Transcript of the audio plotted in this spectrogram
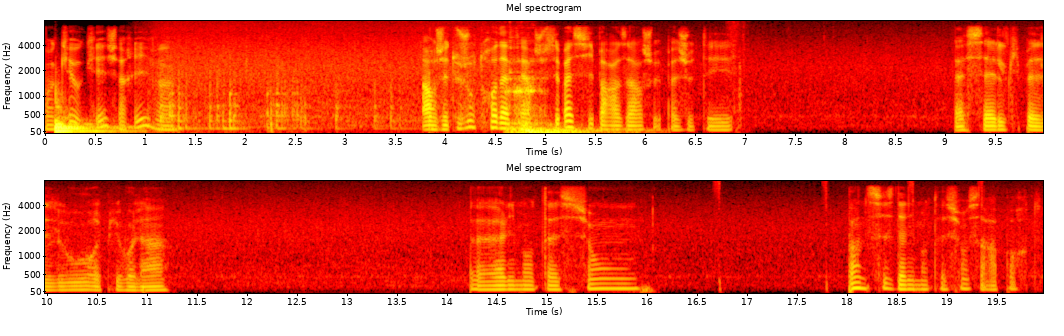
Ok, ok, j'arrive. Alors j'ai toujours trop d'affaires. Je sais pas si par hasard je vais pas jeter la selle qui pèse lourd et puis voilà. Euh, alimentation. 26 d'alimentation ça rapporte.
